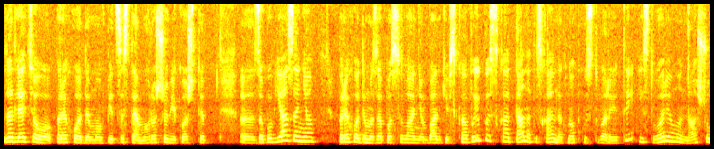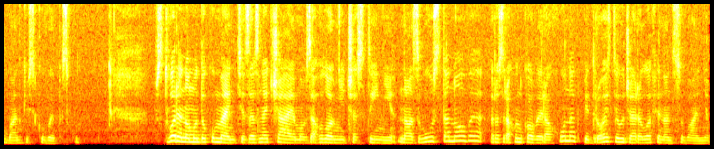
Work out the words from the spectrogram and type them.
Задля цього переходимо в підсистему грошові кошти е, зобов'язання, переходимо за посиланням Банківська виписка та натискаємо на кнопку Створити і створюємо нашу банківську виписку. В створеному документі зазначаємо в заголовній частині назву установи, розрахунковий рахунок, підрозділ, джерело фінансування.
